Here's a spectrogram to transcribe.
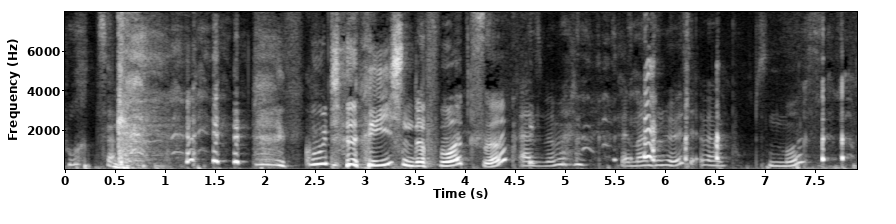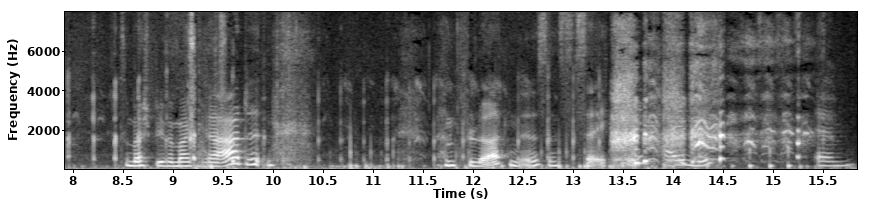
Furze. Gut riechende Furze. Also wenn man, wenn man so ein Höschen, wenn man pupsen muss, zum Beispiel wenn man gerade am Flirten ist, das ist ja extrem peinlich, ähm,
